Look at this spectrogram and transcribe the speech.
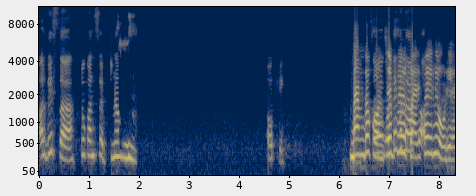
or this uh, two concept. No. Okay. Ma'am, the So, concept ଗୋଟେ ହେଲା- clarify in Odia.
